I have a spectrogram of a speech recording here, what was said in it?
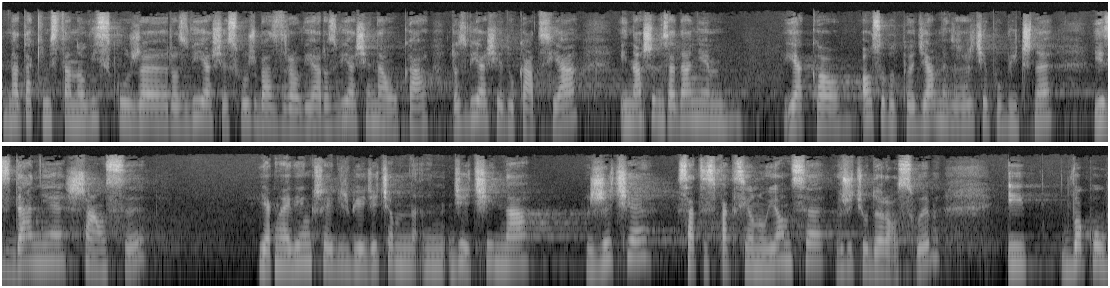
na takim stanowisku, że rozwija się służba zdrowia, rozwija się nauka, rozwija się edukacja i naszym zadaniem jako osób odpowiedzialnych za życie publiczne jest danie szansy jak największej liczbie dzieciom, dzieci na życie satysfakcjonujące w życiu dorosłym. I wokół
